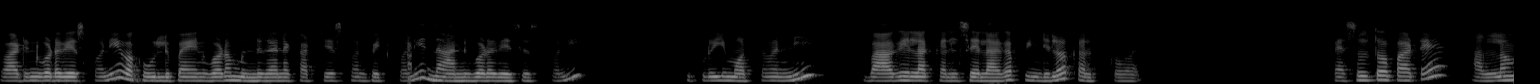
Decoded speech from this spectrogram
వాటిని కూడా వేసుకొని ఒక ఉల్లిపాయను కూడా ముందుగానే కట్ చేసుకొని పెట్టుకొని దాన్ని కూడా వేసేసుకొని ఇప్పుడు ఈ మొత్తం అన్నీ బాగా ఇలా కలిసేలాగా పిండిలో కలుపుకోవాలి. పెసలతో పాటే అల్లం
